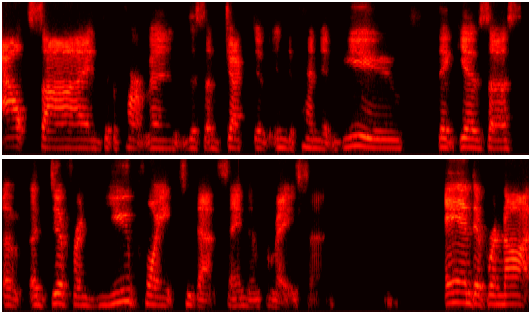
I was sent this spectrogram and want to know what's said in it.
outside the department, this objective, independent view that gives us a, a different viewpoint to that same information. And if we're not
